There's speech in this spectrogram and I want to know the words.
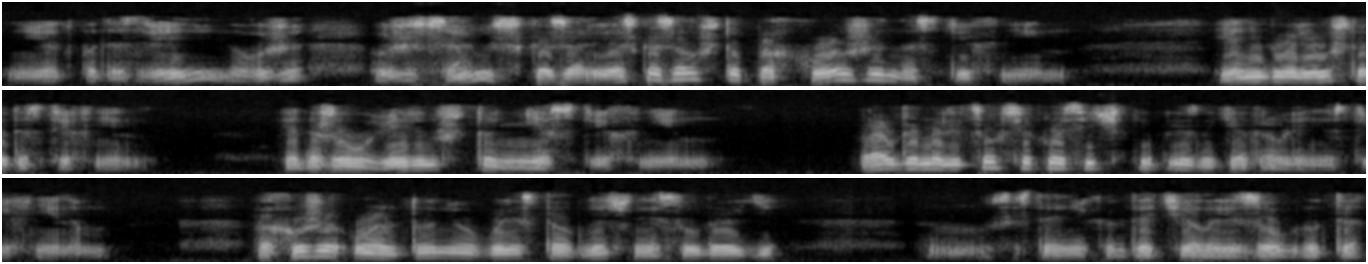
Нет подозрений, но вы же, вы же сами сказали. Я сказал, что похоже на стряхнин. Я не говорил, что это стряхнин. Я даже уверен, что не стряхнин. Правда, налицо все классические признаки отравления стрихнином. Похоже, у Антонио были столбнячные судороги, состояние, когда тело изогнуто,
